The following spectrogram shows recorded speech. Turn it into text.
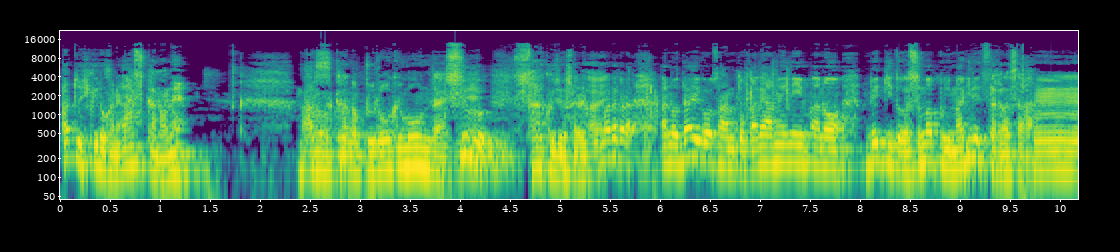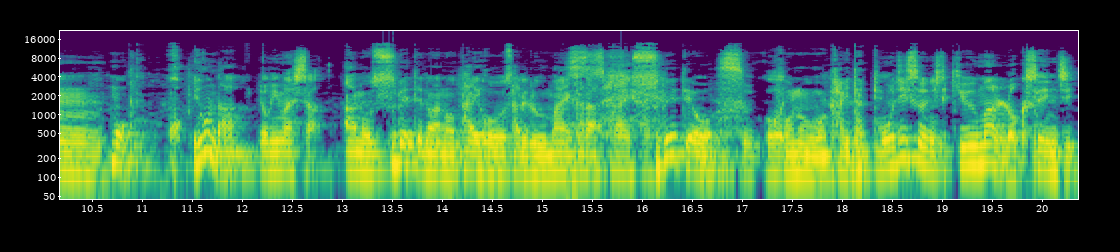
後引くのかね、 ASKA のね。 ASKA のブログ問題ね。すぐ削除されて。はいまあだから、あの、大悟さんとかね、あの辺に、あの、ベッキーとか SMAP に紛れてたからさう、ーん。もう、ほ読んだ？読みました。あの、すべてのあの、逮捕される前から、すべてを、すごい。この、書いたっていう。文字数にして9万6千字。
